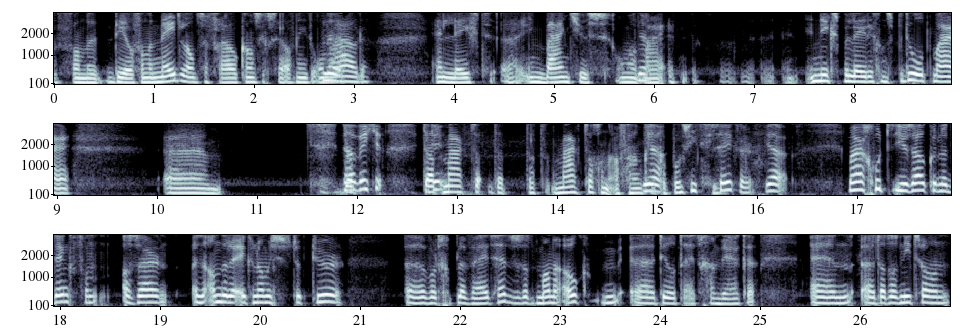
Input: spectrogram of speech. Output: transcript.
van de deel van de Nederlandse vrouw kan zichzelf niet onderhouden. En leeft uh, in baantjes, om het maar uh, niks beledigends bedoeld, maar... Uh, nou, dat, weet je, dat, maakt, dat, dat maakt toch een afhankelijke ja, positie. Zeker, ja. Maar goed, je zou kunnen denken van... als daar een andere economische structuur uh, wordt geplaveid... Hè, dus dat mannen ook uh, deeltijd gaan werken... En uh, dat dat niet zo'n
